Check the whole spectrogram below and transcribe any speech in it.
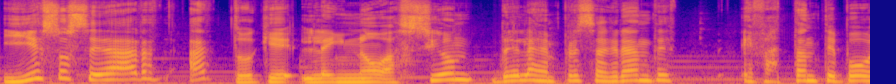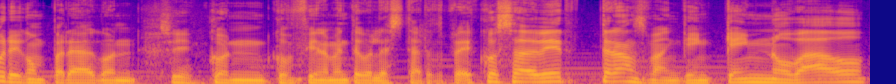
Y eso se da harto que la innovación de las empresas grandes. Es bastante pobre comparada con, Sí. con, con finalmente con la startup. Es cosa de ver Transbank en que ha innovado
